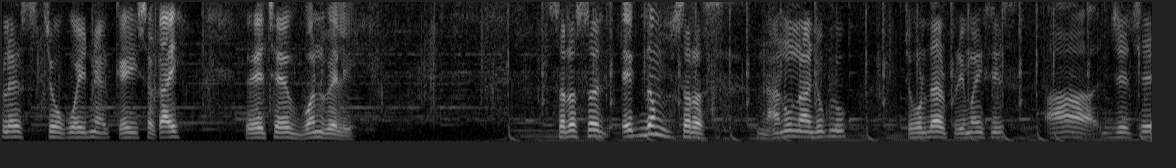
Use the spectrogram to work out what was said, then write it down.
પ્લેસ જો કોઈને કહી શકાય, તો એ છે વન વેલી સરસ જ, એકદમ સરસ. નાનું નાજુકલું, જોરદાર પ્રિમાઇસીસ આ જે છે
